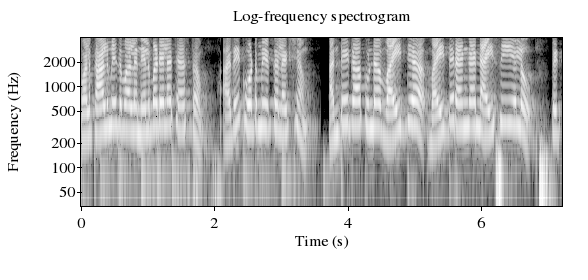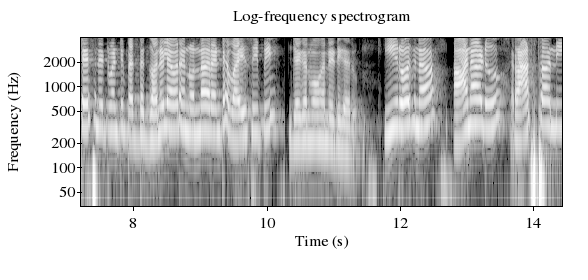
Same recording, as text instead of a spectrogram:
వాళ్ళ కాళ్ళ మీద వాళ్ళు నిలబడేలా చేస్తాం. అదే కూటమి యొక్క లక్ష్యం. అంతేకాకుండా వైద్య వైద్య రంగాన్ని ఐసీయూలో పెట్టేసినటువంటి పెద్ద గనులు ఎవరైనా ఉన్నారంటే వైసీపీ జగన్మోహన్ రెడ్డి గారు. ఈ రోజున ఆనాడు రాష్ట్రాన్ని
